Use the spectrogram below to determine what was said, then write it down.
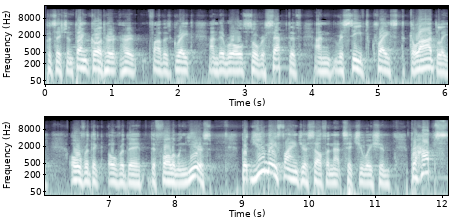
position. Thank God her, her father's great, and they were all so receptive and received Christ gladly over the over the, the following years. But you may find yourself in that situation. Perhaps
